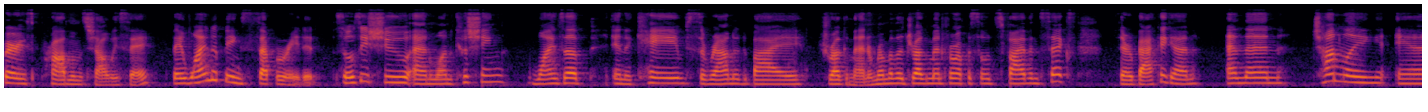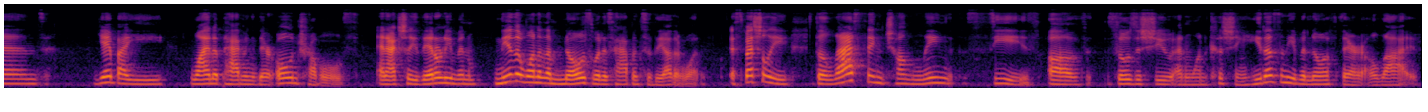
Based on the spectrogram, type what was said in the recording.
various problems, shall we say. They wind up being separated. Zhou Zishu and Wen Kexing winds up in a cave surrounded by drug men. Remember the drug men from episodes 5 and 6? They're back again. And then Chengling and Yebai wind up having their own troubles. And actually, they don't even, neither one of them knows what has happened to the other one. Especially the last thing Chengling sees of Zhou Zishu and Wen Kexing, he doesn't even know if they're alive.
